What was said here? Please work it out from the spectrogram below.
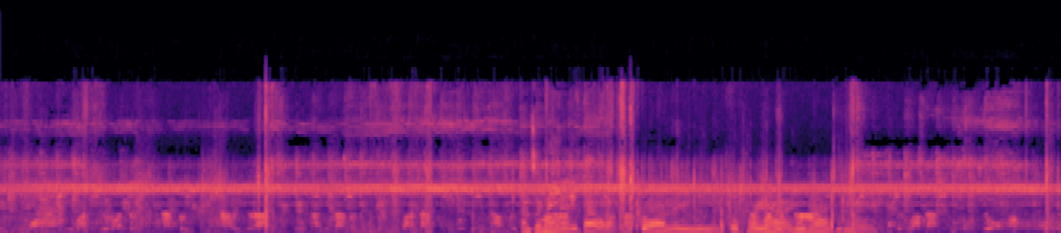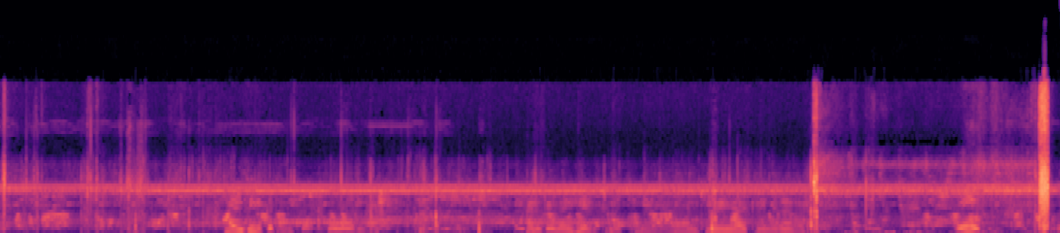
นที่บัตรอันนี้น่ะมันจะมีหรือเปล่าอะเพราะว่าในนี้ก็ทำหายากจังไม่ ดีก็ต้องขอโทษนะ มันจะไม่เห็นจริงๆนะมันที่ไม่ยากถึงไม่ได้เออเอ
